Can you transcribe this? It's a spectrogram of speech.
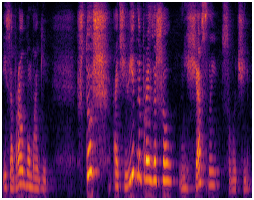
и собрал бумаги. Что ж, очевидно, произошел несчастный случай.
